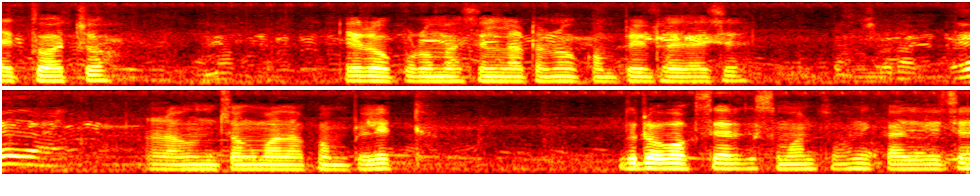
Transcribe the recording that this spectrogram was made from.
দেখতে পাচ্ছ? এরও পুরো মেশিন লাটানো কমপ্লিট হয়ে গেছে। রাউন্ড চং বাঁধা কমপ্লিট দুটো বক্সে আর কি সমান সমানই কাজ হয়েছে।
